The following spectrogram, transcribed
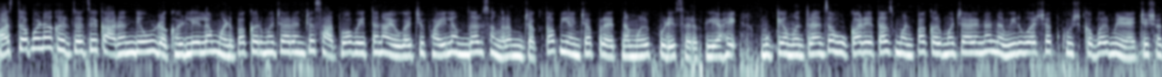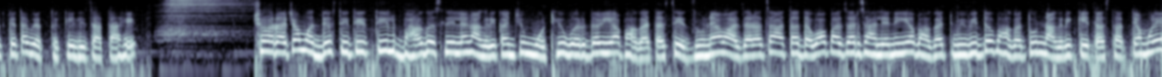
आस्थापना खर्चाचे कारण देऊन रखडलेल्या मनपा कर्मचाऱ्यांच्या सातवा वेतन आयोगाची फाईल आमदार संग्राम जगताप यांच्या प्रयत्नामुळे पुढे सरकली आहे. मुख्यमंत्र्यांचा होकार येताच मनपा कर्मचाऱ्यांना नवीन वर्षात खुशखबर मिळण्याची शक्यता व्यक्त केली जात आहे. शहराच्या मध्यस्थितीतील भाग असलेल्या नागरिकांची मोठी वर्दळ या भागात असते. जुन्या बाजाराचा आता दवा बाजार झाल्याने या भागात विविध भागातून नागरिक येत असतात. त्यामुळे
